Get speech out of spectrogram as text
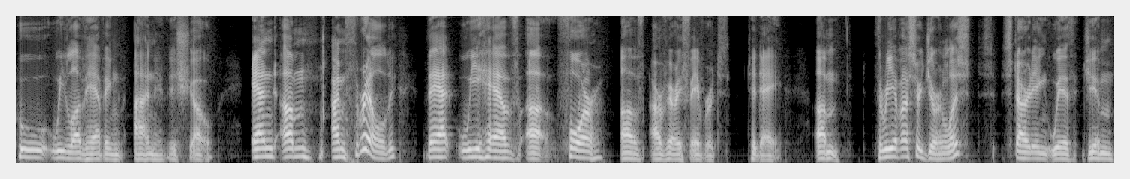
who we love having on this show. And um, I'm thrilled that we have uh, four of our very favorites today. Um, three of us are journalists starting with Jim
